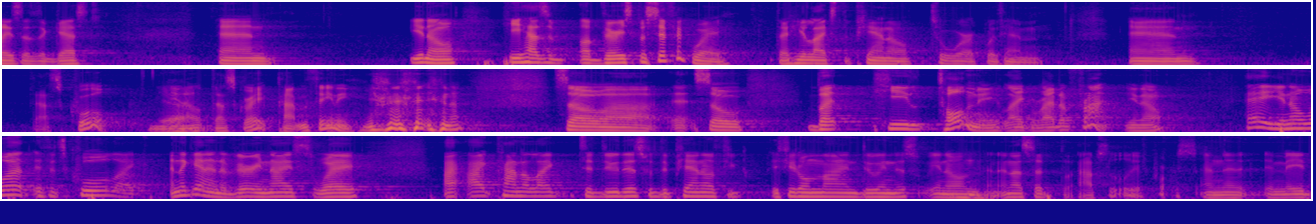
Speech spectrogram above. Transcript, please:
plays as a guest. And, you know, he has a, a very specific way that he likes the piano to work with him. And that's cool. You Yeah. know, that's great. Pat Metheny. you know? So, uh, so, but he told me, like, right up front, you know, hey, you know what? If it's cool, like, and again, in a very nice way, I, I kind of like to do this with the piano if you if you don't mind doing this, you know. And, and I said, absolutely, of course. And then it made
